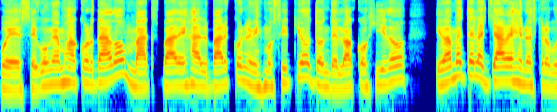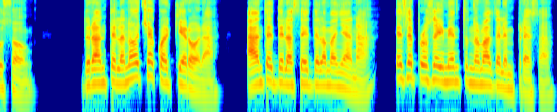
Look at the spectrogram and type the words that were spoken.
Pues según hemos acordado, Max va a dejar el barco en el mismo sitio donde lo ha cogido y va a meter las llaves en nuestro buzón. Durante la noche a cualquier hora, antes de las 6 de la mañana. Es el procedimiento normal de la empresa.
